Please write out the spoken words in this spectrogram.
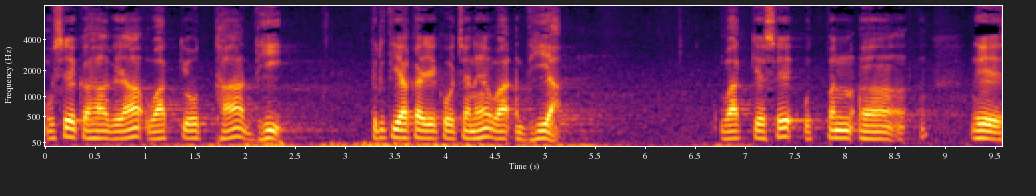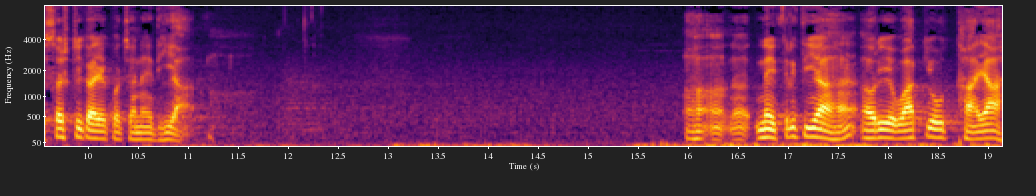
उसे कहा गया वाक्योत्था धी तृतीया का एक वचन है वा, धिया। वाक्य से उत्पन्न ये ष्टी का एक वचन है धिया। नहीं तृतीया है और ये वाक्योत्थाया।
